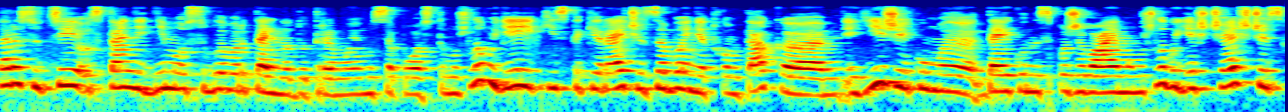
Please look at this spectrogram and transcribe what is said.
Зараз у ці останні дні ми особливо ретельно дотримуємося посту. Можливо, є якісь такі речі за винятком, так е, їжі, яку ми деяку не споживаємо. Можливо, є ще щось,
